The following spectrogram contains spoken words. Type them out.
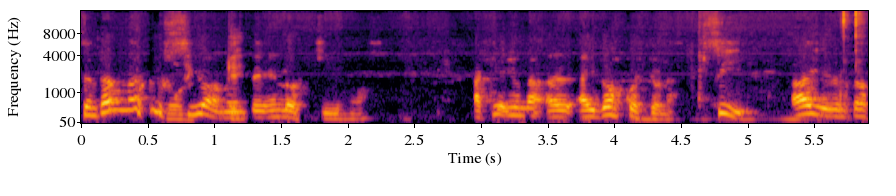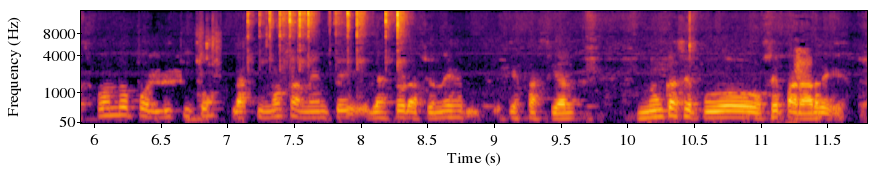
centrarnos exclusivamente en los chinos. Aquí hay, una, hay dos cuestiones. Sí, hay el trasfondo político, lastimosamente la exploración espacial nunca se pudo separar de esto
